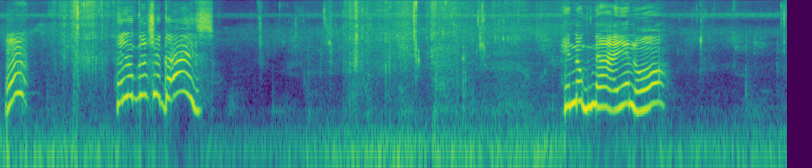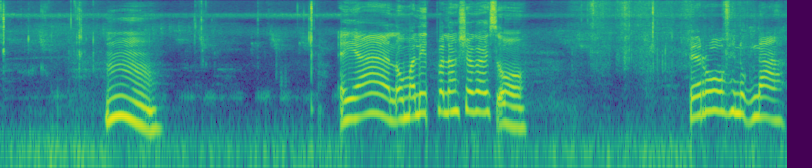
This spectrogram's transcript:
Hmm? Hinog na siya guys! Hinog na, ayan oh. Hmm. Ayan, umalit pa lang siya guys, oh. Pero hinog na.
